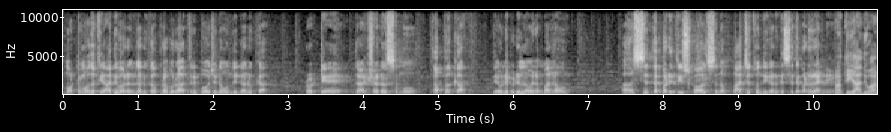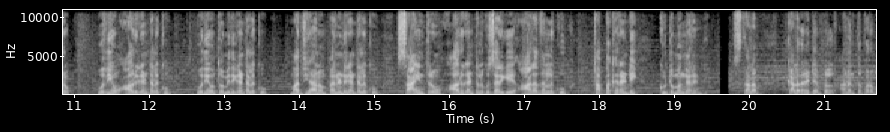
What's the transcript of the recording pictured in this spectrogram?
మొట్టమొదటి ఆదివారం కనుక ప్రభురాత్రి భోజనం ఉంది కనుక రొట్టె ద్రాక్షరసము తప్పక దేవుని బిడ్డలమైన మనం సిద్ధపడి తీసుకోవాల్సిన బాధ్యత ఉంది కనుక సిద్ధపడి రండి. ప్రతి ఆదివారం ఉదయం ఆరు గంటలకు ఉదయం తొమ్మిది గంటలకు మధ్యాహ్నం పన్నెండు గంటలకు సాయంత్రం ఆరు గంటలకు జరిగే ఆరాధనలకు తప్పక రండి కుటుంబంగా రండి. స్థలం Calvary temple Anantapuram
